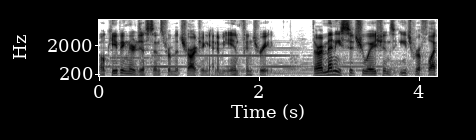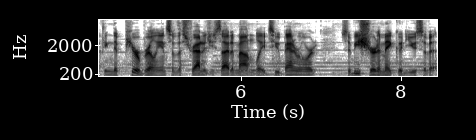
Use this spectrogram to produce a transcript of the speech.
while keeping their distance from the charging enemy infantry. There are many situations, each reflecting the pure brilliance of the strategy side of Mount and Blade 2 Bannerlord, so be sure to make good use of it.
